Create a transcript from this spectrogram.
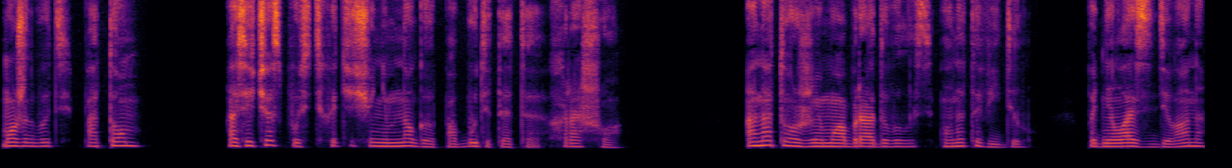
Может быть, потом. А сейчас пусть хоть еще немного побудет это хорошо. Она тоже ему обрадовалась, он это видел. Поднялась с дивана,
